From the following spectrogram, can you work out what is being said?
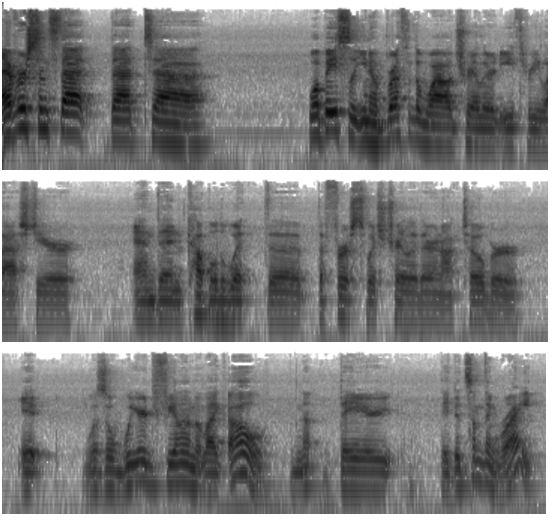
ever since that that uh, well basically you know Breath of the Wild trailer at E3 last year, and then coupled with the the first Switch trailer there in October, it was a weird feeling that like oh no, they they did something right.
